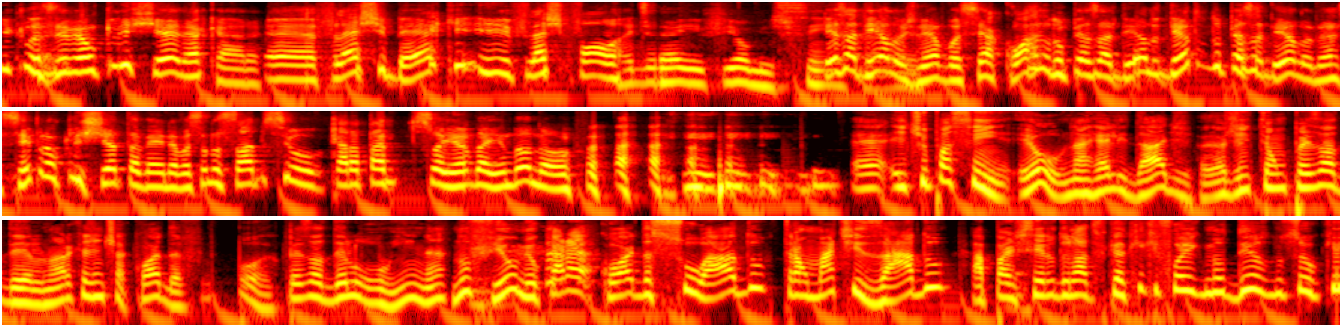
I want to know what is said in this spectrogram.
Inclusive é um clichê, né, cara? É flashback e flash forward, né, em filmes. Sim. Pesadelos, né? Você acorda num pesadelo dentro do pesadelo, né? Sempre é um clichê também, né? Você não sabe se o cara tá sonhando ainda ou não. É, e tipo assim, eu, na realidade, a gente tem um pesadelo. Na hora que a gente acorda, pô, pesadelo ruim, né? No filme, o cara acorda suado, traumatizado, a parceira do lado fica, o que que foi? Meu Deus, não sei o que.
